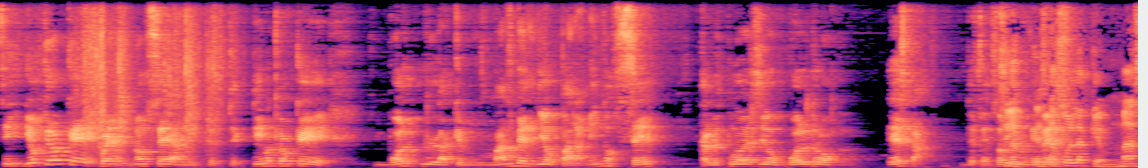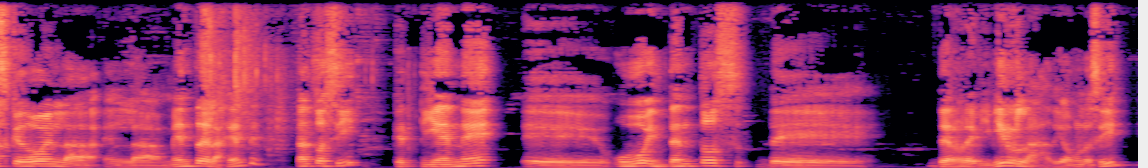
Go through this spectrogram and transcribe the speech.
Sí, yo creo que, bueno, no sé, a mi perspectiva, creo que la que más vendió para mí, no sé, tal vez pudo haber sido Voltron esta, Defensor del Universo. Esta fue la que más quedó en la, en la mente de la gente. Tanto así que tiene. Eh, hubo intentos de. de revivirla, digámoslo así.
